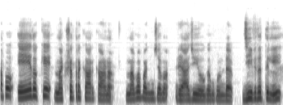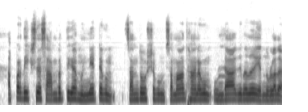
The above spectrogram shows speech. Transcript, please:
അപ്പോൾ ഏതൊക്കെ നക്ഷത്രക്കാർക്കാണ് നവപഞ്ചമ രാജയോഗം കൊണ്ട് ജീവിതത്തിൽ അപ്രതീക്ഷിത സാമ്പത്തിക മുന്നേറ്റവും സന്തോഷവും സമാധാനവും ഉണ്ടാകുന്നത് എന്നുള്ളത്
